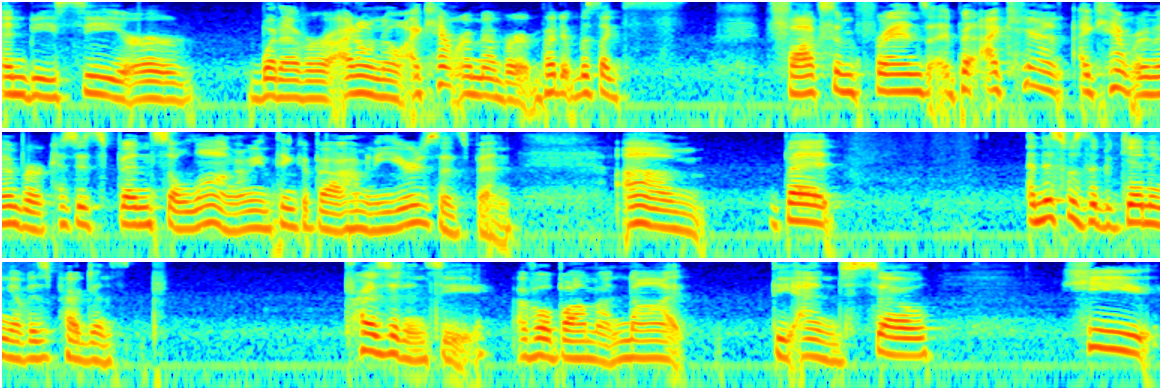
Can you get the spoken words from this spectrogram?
NBC or whatever. I don't know. I can't remember, but it was like Fox and Friends. But I can't. I can't remember because it's been so long. I mean, think about how many years it's been. Um, but and this was the beginning of his pregnancy presidency of Obama, not the end. So he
